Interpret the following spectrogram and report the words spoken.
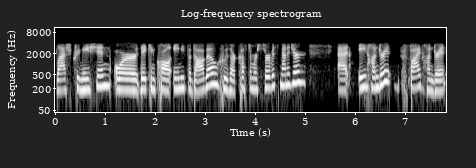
slash cremation, or they can call Amy Fadago, who's our customer service manager, at 800 500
